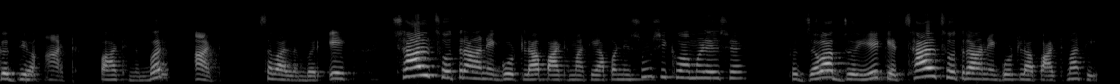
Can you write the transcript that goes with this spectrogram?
ગદ્ય આઠ, પાઠ નંબર આઠ, સવાલ નંબર એક, છાલ છોતરા અને ગોટલા પાઠમાંથી આપણને શું શીખવા મળે છે? તો જવાબ જોઈએ કે છાલ છોતરા અને ગોટલા પાઠમાંથી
